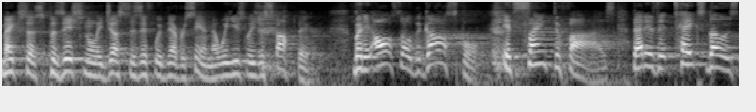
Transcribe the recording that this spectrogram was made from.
makes us positionally just as if we've never sinned. Now, we usually just stop there. But it also the gospel. It sanctifies. That is, it takes those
